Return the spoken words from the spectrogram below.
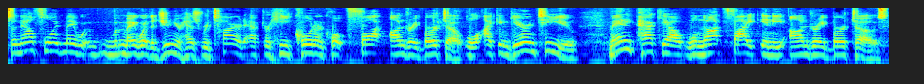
So now Floyd May Mayweather Jr. has retired after he, quote unquote, fought Andre Berto. Well, I can guarantee you, Manny Pacquiao will not fight any Andre Bertos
